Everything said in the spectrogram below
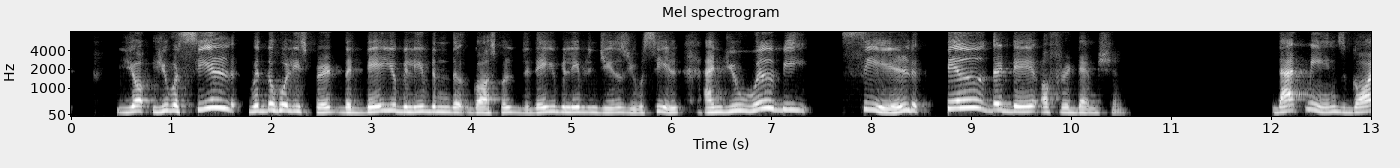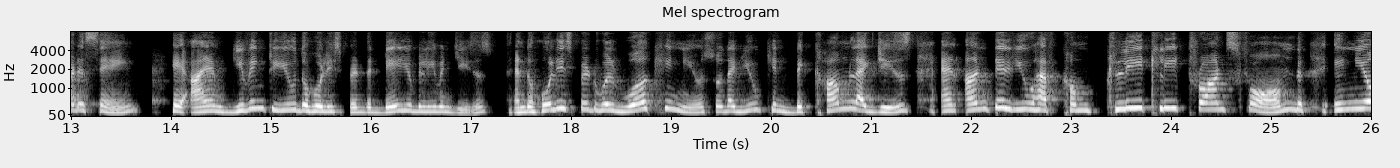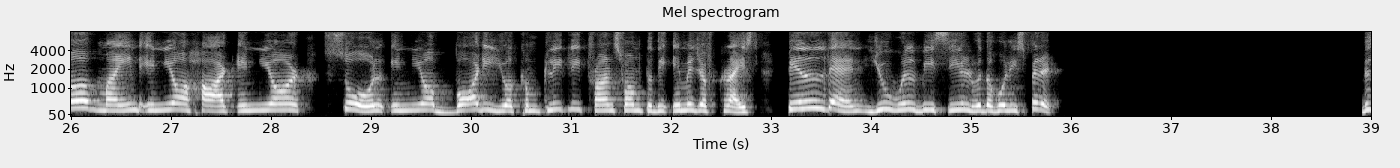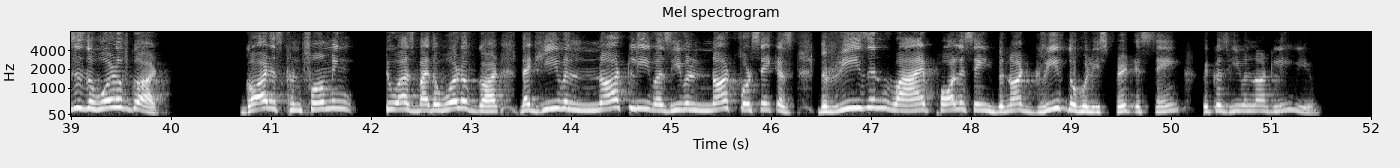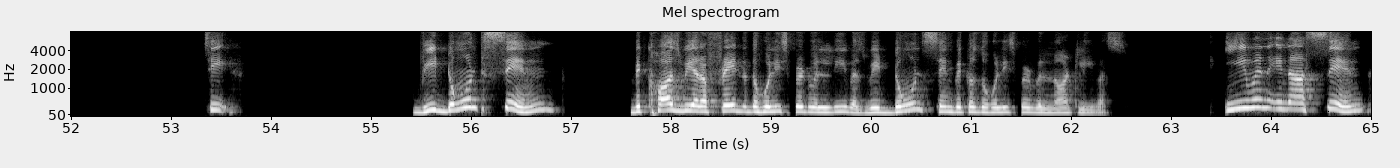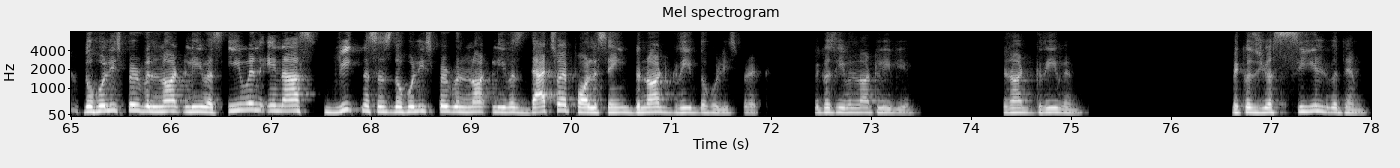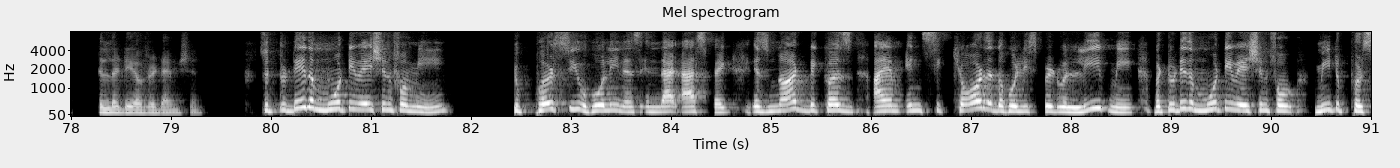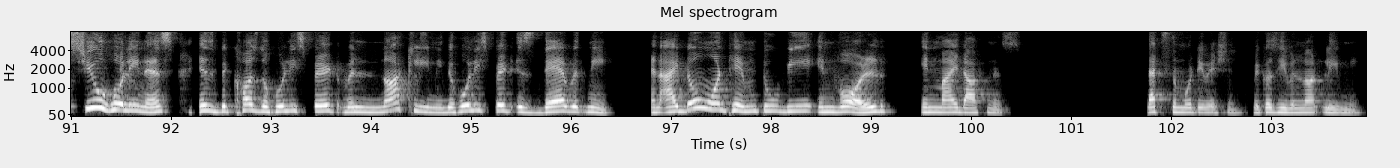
you you were sealed with the Holy Spirit the day you believed in the gospel, the day you believed in Jesus, you were sealed, and you will be sealed till the day of redemption. That means God is saying, Hey, I am giving to you the Holy Spirit the day you believe in Jesus, and the Holy Spirit will work in you so that you can become like Jesus. And until you have completely transformed in your mind, in your heart, in your soul, in your body, you are completely transformed to the image of Christ. Till then, you will be sealed with the Holy Spirit. This is the word of God. God is confirming to us by the word of God that he will not leave us, he will not forsake us. The reason why Paul is saying, do not grieve the Holy Spirit, is saying, because he will not leave you. See, we don't sin because we are afraid that the Holy Spirit will leave us. We don't sin because the Holy Spirit will not leave us. Even in our sin, the Holy Spirit will not leave us. Even in our weaknesses, the Holy Spirit will not leave us. That's why Paul is saying, do not grieve the Holy Spirit because he will not leave you. Do not grieve him because you are sealed with him till the day of redemption. So, today, the motivation for me to pursue holiness in that aspect is not because I am insecure that the Holy Spirit will leave me, but today the motivation for me to pursue holiness is because the Holy Spirit will not leave me. The Holy Spirit is there with me, and I don't want Him to be involved in my darkness. That's the motivation because he will not leave me.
